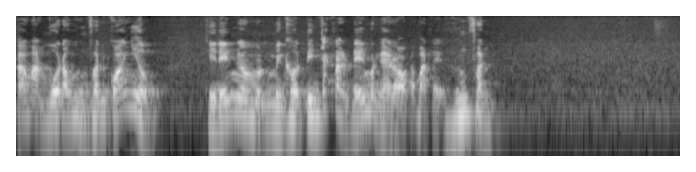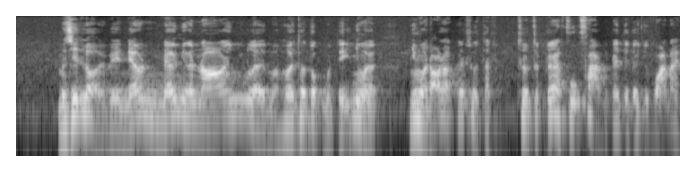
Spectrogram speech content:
các bạn mua đông hưng phấn quá nhiều, thì đến mình không tin chắc rằng đến một ngày đó các bạn sẽ hưng phấn. Mình xin lỗi vì nếu nếu như nói những lời mà hơi thô tục một tí, nhưng mà nhưng mà đó là cái sự thật, sự thực rất là phũ phàng trên thị trường chứng khoán này.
